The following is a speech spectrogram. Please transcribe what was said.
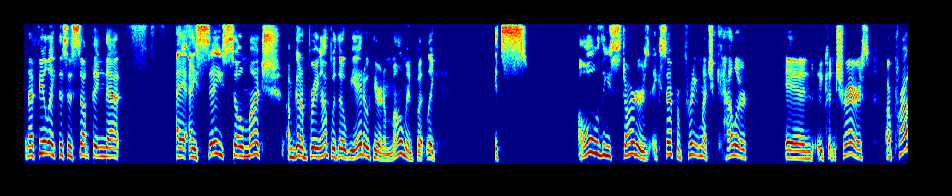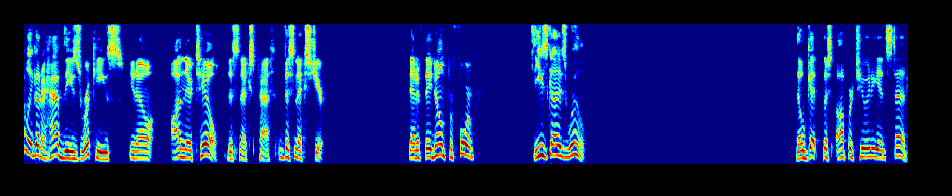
And I feel like this is something that I, I say so much. I'm going to bring up with Oviedo here in a moment, but like it's all these starters, except for pretty much Keller and Contreras, are probably going to have these rookies, you know, on their tail this next pass this next year. That if they don't perform, these guys will. They'll get this opportunity instead.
